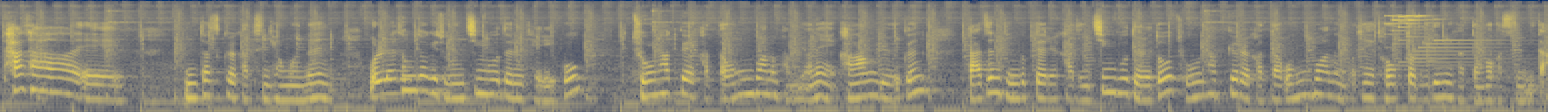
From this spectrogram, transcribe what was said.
타사의 인터스쿨 같은 경우는 원래 성적이 좋은 친구들을 데리고 좋은 학교에 갔다고 홍보하는 반면에 강한교육은 낮은 등급대를 가진 친구들도 좋은 학교를 갔다고 홍보하는 것에 더욱더 믿음이 갔던 것 같습니다.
